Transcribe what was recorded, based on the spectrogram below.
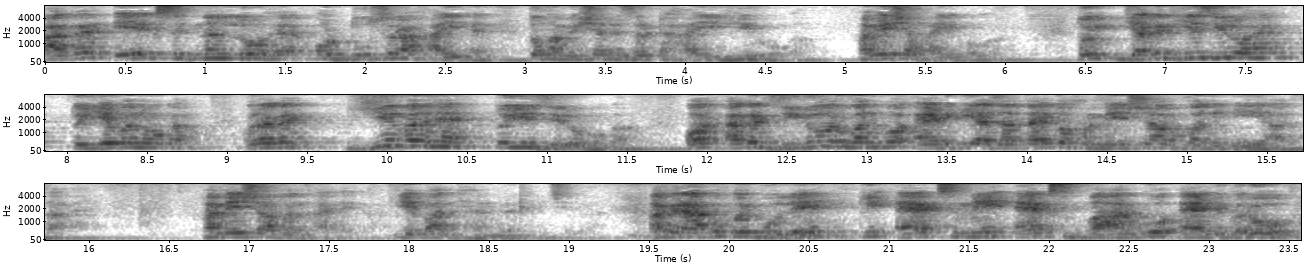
अगर एक सिग्नल लो है और दूसरा हाई है तो हमेशा रिज़ल्ट हाई ही होगा। हमेशा हाई होगा। तो अगर ये ज़ीरो है तो ये वन होगा। और अगर ये वन है तो ये ज़ीरो होगा। और अगर ज़ीरो और वन को ऐड किया जाता है तो हमेशा वन ही आता है। हमेशा वन आएगा। ये बात ध्यान रख लीजिए अगर आपको कोई बोले कि x में x बार को ऐड करो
